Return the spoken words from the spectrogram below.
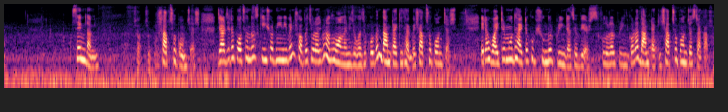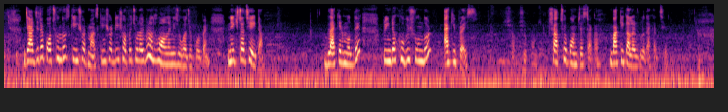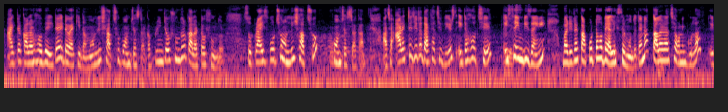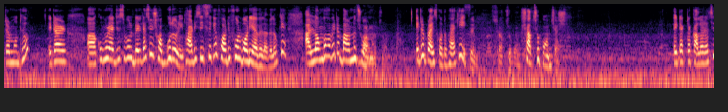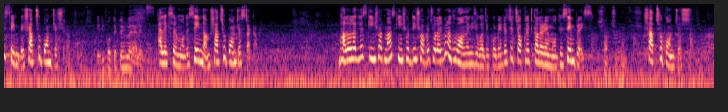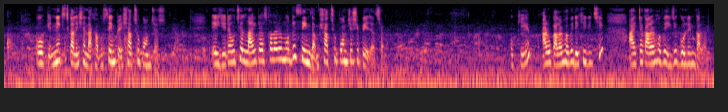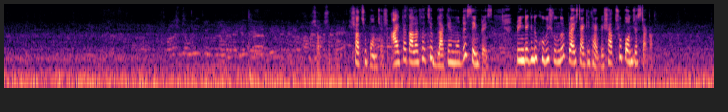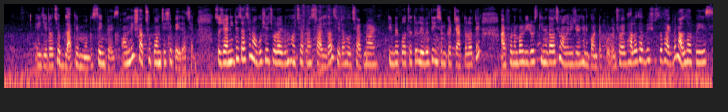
সেম দামি। সাতশো পঞ্চাশ। যার যেটা পছন্দ স্ক্রিনশট নিয়ে নেবেন শপে চলে আসবেন অথবা অনলাইনে যোগাযোগ করবেন দামটা কি থাকবে সাতশো পঞ্চাশ। এটা হোয়াইটের মধ্যে একটা খুব সুন্দর প্রিন্ট আছে ভিয়ার্স ফ্লোরাল প্রিন্ট করা দামটা কি সাতশো পঞ্চাশ টাকা। যার যেটা পছন্দ স্ক্রিনশট মাস স্ক্রিনশট দিয়ে শপে চলে আসবেন অথবা অনলাইনে যোগাযোগ করবেন। নেক্সট আছে এইটা। ব্ল্যাকের মধ্যে। প্রিন্টটা খুবই সুন্দর একই প্রাইস সাতশো পঞ্চাশ। সাতশো পঞ্চাশ টাকা। বাকি কালারগুলো দেখাচ্ছি। আরেকটা কালার হবে এইটা এটাও একই দাম অনলি সাতশো পঞ্চাশ টাকা। প্রিন্টটাও সুন্দর কালারটাও সুন্দর। সো প্রাইস পড়ছে অনলি সাতশো পঞ্চাশ টাকা। আচ্ছা আরেকটা যেটা দেখাচ্ছি ভিয়ার্স এটা হচ্ছে এই সেম ডিজাইনই বাট এটার কাপড়টা হবে অ্যালেক্সের মধ্যে তাই না? কালার আছে অনেকগুলো এটার মধ্যেও। এটার কোমর অ্যাডজাস্টেবল বেল্ট আছে সবগুলোরই। থার্টি সিক্স থেকে forty four body available okay আর লম্বা হবে এটা বাউন্ন চুয়ান্ন। এটার প্রাইস কত ভাইয়া কি? সাতশো পঞ্চাশ। এটা একটা কালার আছে সেম পে সাতশো পঞ্চাশে। পঞ্চাশ। এটি প্রত্যেকটা হলো অ্যালেক্স অ্যালেক্সের মধ্যে সেম দাম সাতশো পঞ্চাশ টাকা। ভালো লাগলে স্ক্রিনশট মাস স্ক্রিনশট দিয়ে শপে চলে আসবেন অথবা অনলাইনে যোগাযোগ করবেন। এটা হচ্ছে চকলেট কালারের মধ্যে সেম প্রাইস সাতশো পঞ্চাশ। ওকে নেক্সট কালেকশন দেখাবো সেম প্রাইস সাতশো পঞ্চাশ। এই যেটা হচ্ছে লাইট অ্যাশ কালারের মধ্যে সেম দাম সাতশো পঞ্চাশে পেয়ে যাচ্ছে ওকে আরও কালার হবে দেখিয়ে দিচ্ছি। আর একটা কালার হবে এই যে গোল্ডেন কালার সাতশো পঞ্চাশ। আরেকটা কালার থাকছে ব্ল্যাকের মধ্যে সেম প্রাইস প্রিন্টটা কিন্তু খুবই সুন্দর প্রাইসটা একই থাকবে, সাতশো পঞ্চাশ টাকা। এই যেটা হচ্ছে ব্ল্যাকের মধ্যে সেম প্রাইস অনলি সাতশো পঞ্চাশে পেয়ে যাচ্ছেন। সো যা নিতে চাচ্ছেন অবশ্যই চলে আসবেন হচ্ছে আপনার স্টাইল গাছ যেটা হচ্ছে আপনার তিন বাই পঁচাত্তর লেভেলতে ইনস্টাম কার্ড চারতলাতে। আর ফোন নাম্বার ভিডিওস কিনে দেওয়া আছে অনলাইনে এখানে কন্ট্যাক্ট করবেন। সবাই ভালো থাকবেন, সুস্থ থাকবেন, আল্লাহ হাফিজ।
